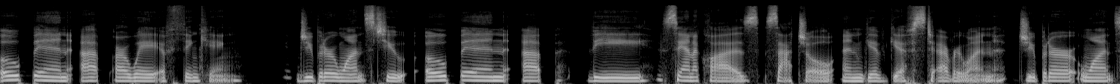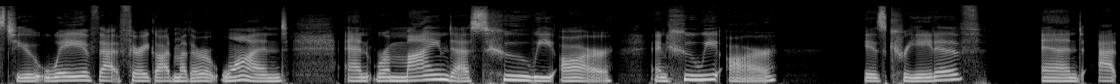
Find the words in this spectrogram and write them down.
open up our way of thinking. Jupiter wants to open up the Santa Claus satchel and give gifts to everyone. Jupiter wants to wave that fairy godmother wand and remind us who we are. And who we are is creative. And at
